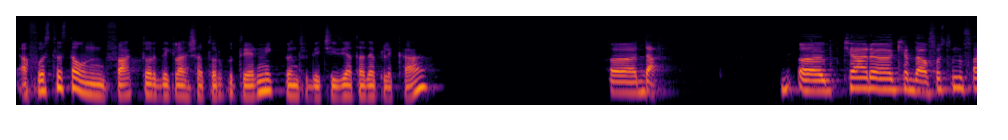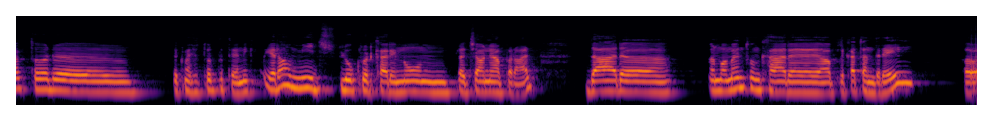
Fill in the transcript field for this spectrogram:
A fost ăsta un factor declanșator puternic pentru decizia ta de a pleca? Uh, da. Uh, chiar, chiar da, a fost un factor uh, declanșator puternic. Erau mici lucruri care nu îmi plăceau neapărat, dar uh, în momentul în care a plecat Andrei, uh,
